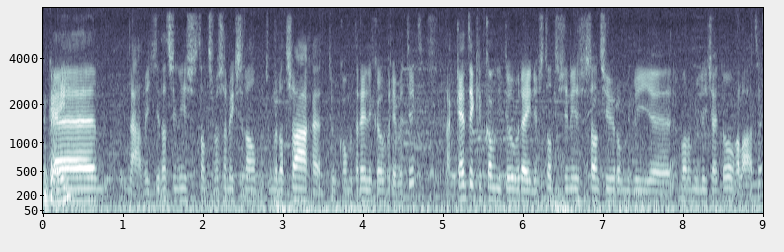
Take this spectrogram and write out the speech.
Oké. Eh, nou, weet je, dat is in eerste instantie was er niks aan de hand, maar toen we dat zagen, toen kwam het redelijk overeen met dit. Nou, kenteken kwam niet overeen, dus dat is in eerste instantie waarom jullie, eh, waarom jullie zijn doorgelaten.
